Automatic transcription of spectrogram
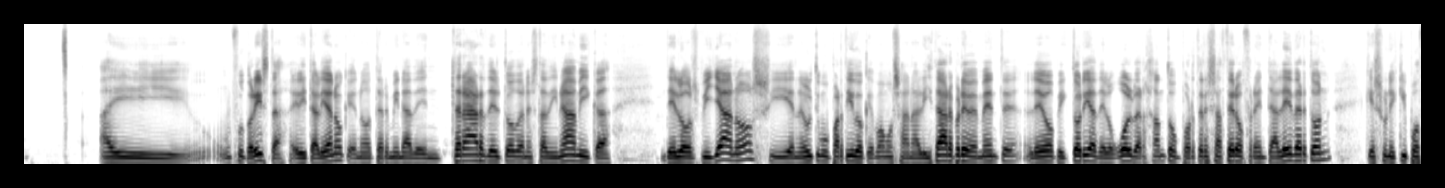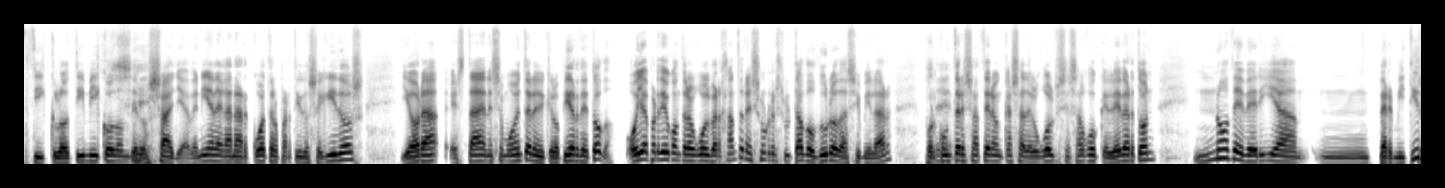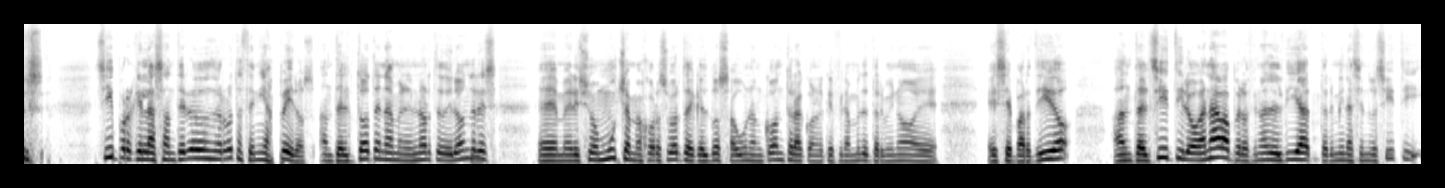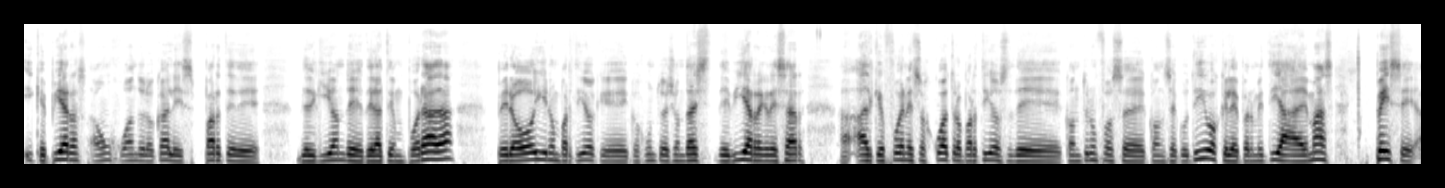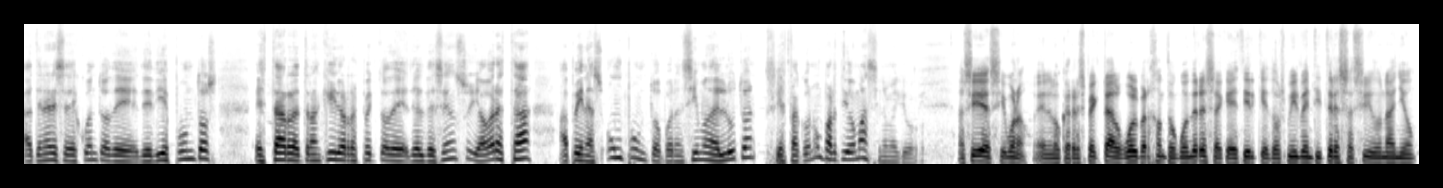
hay un futbolista, el italiano, que no termina de entrar del todo en esta dinámica de los villanos y en el último partido que vamos a analizar brevemente, Leo, victoria del Wolverhampton por 3 a 0 frente al Everton, que es un equipo ciclotímico donde Sí. los haya. Venía de ganar cuatro partidos seguidos y ahora está en ese momento en el que lo pierde todo. Hoy ha perdido contra el Wolverhampton, es un resultado duro de asimilar, porque Sí. un 3 a 0 en casa del Wolves es algo que el Everton no debería mm, permitirse. Sí, porque en las anteriores dos derrotas tenías peros. Ante el Tottenham en el norte de Londres eh, mereció mucha mejor suerte que el 2 a 1 en contra con el que finalmente terminó eh, ese partido. Ante el City lo ganaba, pero al final del día termina siendo el City y que pierdas aún jugando local es parte de- del guion de, de la temporada. Pero hoy era un partido que el conjunto de John Dash debía regresar a- al que fue en esos cuatro partidos de, con triunfos eh, consecutivos, que le permitía además, pese a tener ese descuento de, de 10 puntos, estar tranquilo respecto de- del descenso y ahora está apenas un punto por encima del Luton Sí. y está con un partido más, si no me equivoco. Así es, y bueno, en lo que respecta al Wolverhampton Wanderers hay que decir que 2023 ha sido un año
